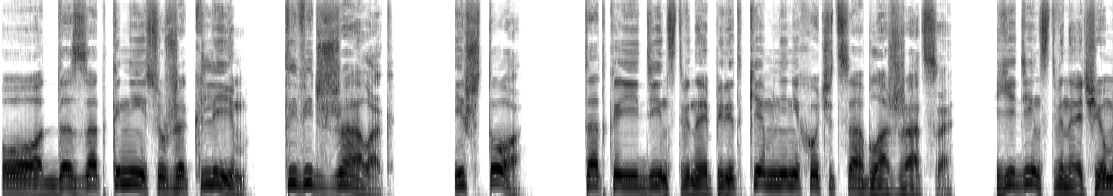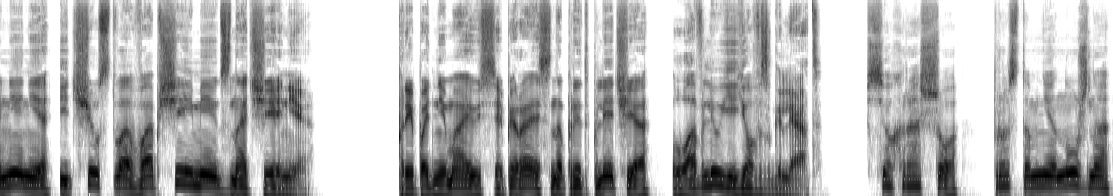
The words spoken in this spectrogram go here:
О, да заткнись уже, Клим! Ты ведь жалок. И что? Татка единственная, перед кем мне не хочется облажаться. Единственное, чье мнение и чувства вообще имеют значение. Приподнимаюсь, опираясь на предплечье, ловлю ее взгляд. «Все хорошо, просто мне нужно...»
